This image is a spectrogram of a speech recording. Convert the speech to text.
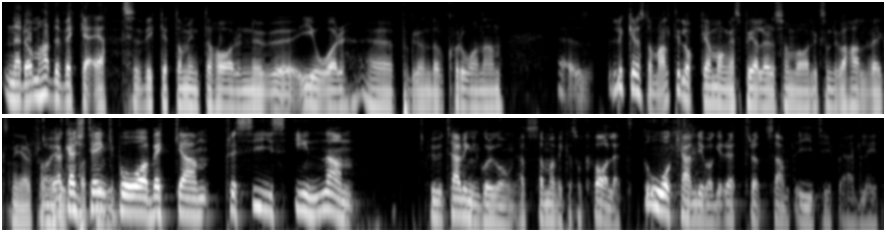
när de hade vecka ett, vilket de inte har nu eh, i år eh, på grund av coronan, eh, lyckades de alltid locka många spelare som var liksom, det var halvvägs ner från ja, Jag Europa kanske till... tänker på veckan precis innan huvudtävlingen går igång, alltså samma vecka som kvalet. Då kan det vara rätt tröttsamt i typ Adelaide.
